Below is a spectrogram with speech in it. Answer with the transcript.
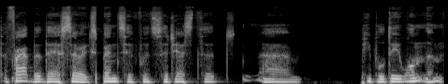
The fact that they're so expensive would suggest that um, people do want them.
